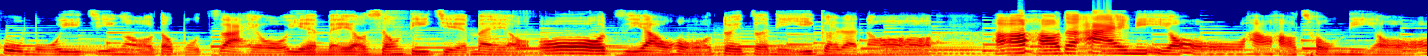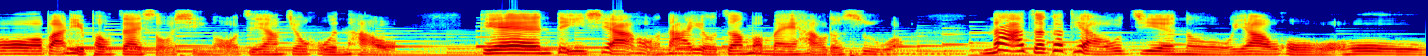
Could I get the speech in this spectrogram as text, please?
父母已经哦都不在哦，也没有兄弟姐妹哦。哦，只要哦对着你一个人哦，好好的爱你哦，好好宠你哦，哦把你捧在手心哦，这样就很好。天底下哦哪有这么美好的事哦？那这个条件哦，要哦，哦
